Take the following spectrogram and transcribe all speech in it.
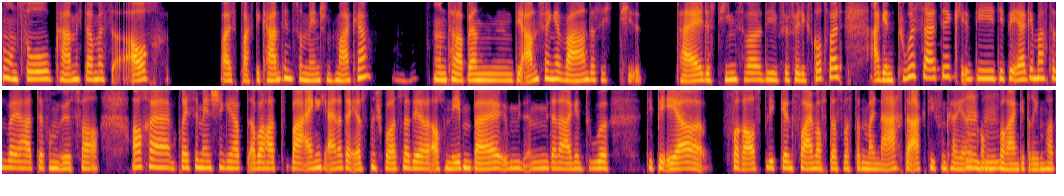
und so kam ich damals auch als Praktikantin zum Mensch und Marke und habe an die Anfänge waren, dass ich Teil des Teams war, die für Felix Gottwald agenturseitig die, die PR gemacht hat, weil er hatte vom ÖSV auch äh, Pressemenschen gehabt, aber hat, war eigentlich einer der ersten Sportler, der auch nebenbei mit, mit einer Agentur die PR vorausblickend, vor allem auf das, was dann mal nach der aktiven Karriere Mhm. kommt, vorangetrieben hat.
